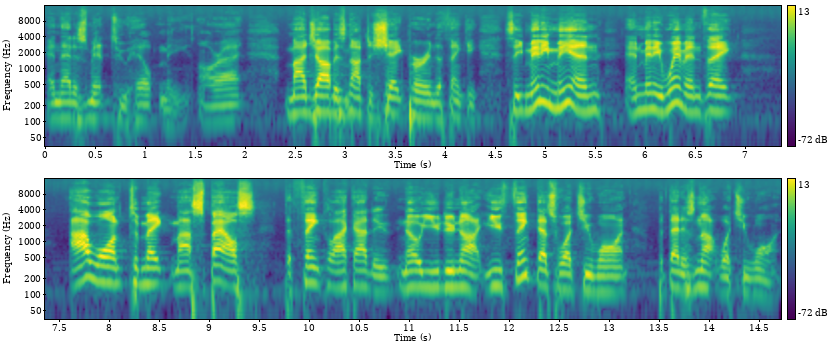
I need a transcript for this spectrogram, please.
And that is meant to help me, all right? My job is not to shape her into thinking. See, many men and many women think, I want to make my spouse to think like I do. No, you do not. You think that's what you want, but that is not what you want.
